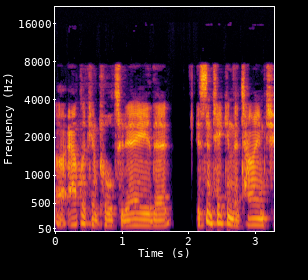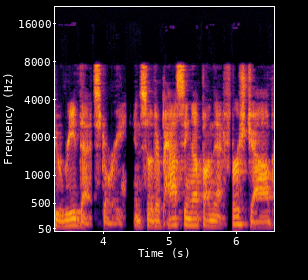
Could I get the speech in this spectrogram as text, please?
uh, applicant pool today that isn't taking the time to read that story. And so they're passing up on that first job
